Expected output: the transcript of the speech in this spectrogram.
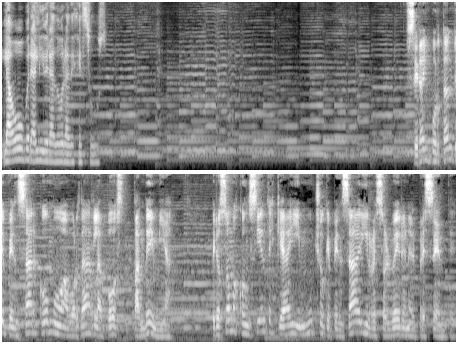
la obra liberadora de Jesús. Será importante pensar cómo abordar la post-pandemia, pero somos conscientes que hay mucho que pensar y resolver en el presente.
